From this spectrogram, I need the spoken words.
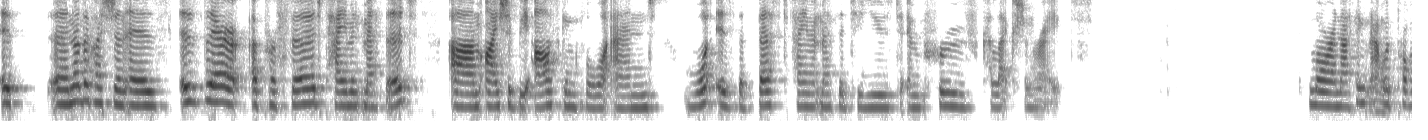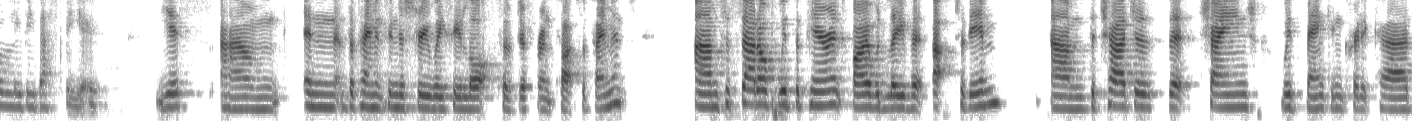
it, another question is: Is there a preferred payment method um, I should be asking for, and what is the best payment method to use to improve collection rates? Lauren, I think that would probably be best for you. Yes, um, in the payments industry, we see lots of different types of payments. Um, to start off with the parent, I would leave it up to them. Um, the charges that change with bank and credit card,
